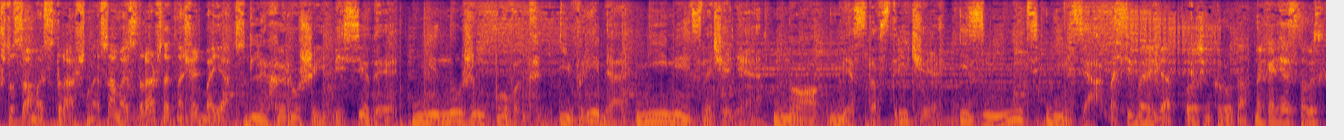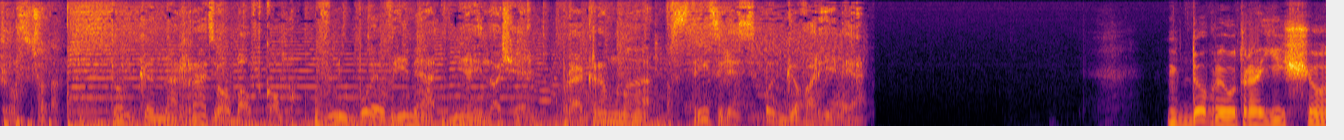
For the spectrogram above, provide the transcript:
что самое страшное? Самое страшное – это начать бояться. Для хорошей беседы не нужен повод, и время не имеет значения. Но место встречи изменить нельзя. Спасибо, ребят, очень круто. Наконец-то высказался что-то. Только на Радио Болтком. В любое время дня и ночи. Программа «Встретились, поговорили». Доброе утро еще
